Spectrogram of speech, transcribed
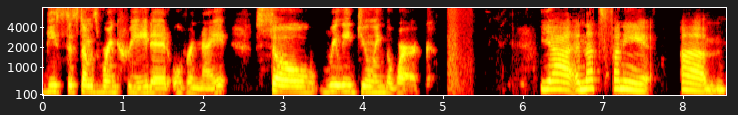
These systems weren't created overnight. So, really doing the work. Yeah. And that's funny. Um,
